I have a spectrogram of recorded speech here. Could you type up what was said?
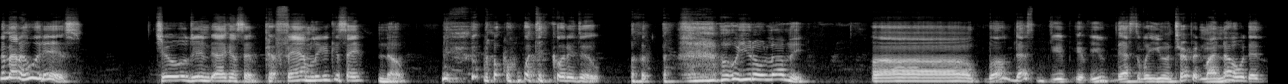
no matter who it is. Children, like I said, family, you can say no. what they going to do? Oh, you don't love me. Uh, well, that's if you that's the way you interpret my no. That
